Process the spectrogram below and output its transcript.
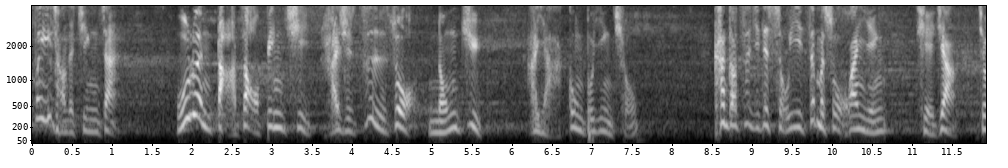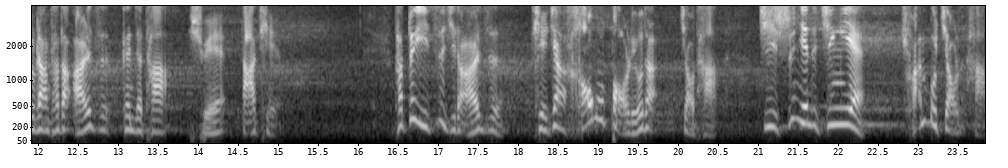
非常的精湛，无论打造兵器还是制作农具，哎呀，供不应求。看到自己的手艺这么受欢迎，铁匠就让他的儿子跟着他学打铁。他对于自己的儿子，铁匠毫无保留的教他，几十年的经验全部教了他。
